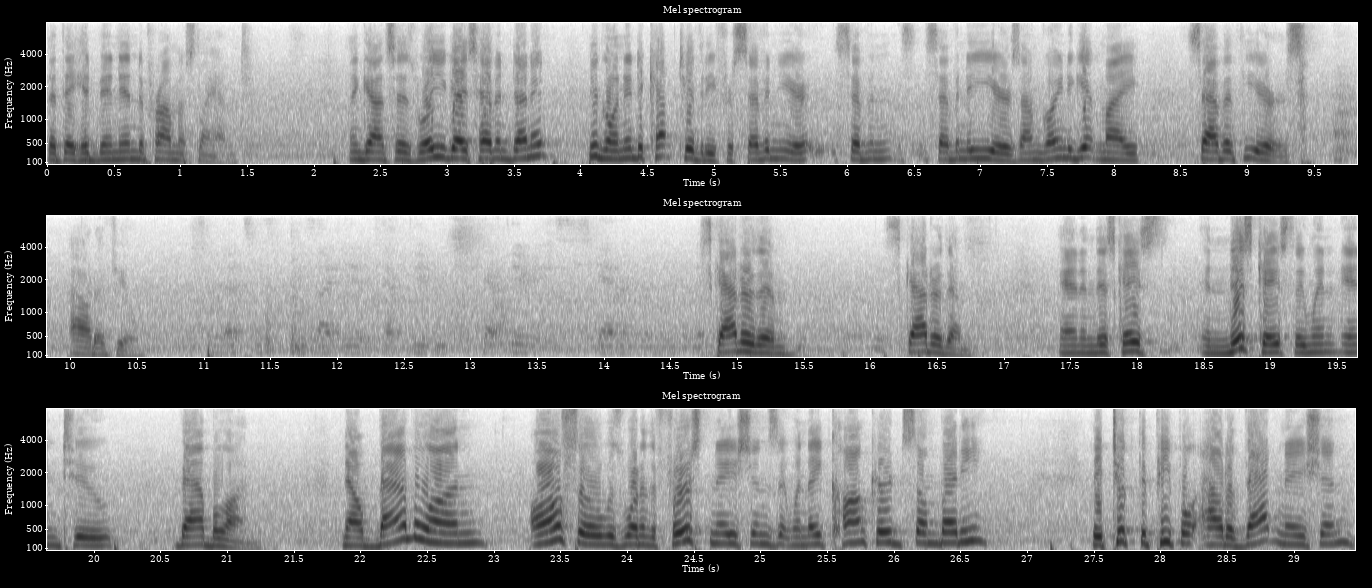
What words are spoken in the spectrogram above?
that they had been in the promised land. And God says, Well, you guys haven't done it. You're going into captivity for seven year, seven, 70 years. I'm going to get my Sabbath years out of you. So that's his, idea of captivity. Captivity scatter them. Scatter them. Scatter them. And in this case, in this case, they went into Babylon. Now, Babylon also was one of the first nations that when they conquered somebody, they took the people out of that nation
